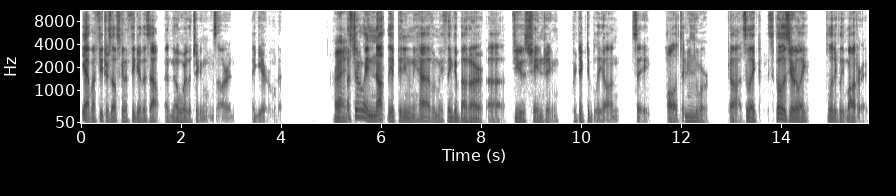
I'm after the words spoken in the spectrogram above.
yeah, my future self's gonna figure this out and know where the chicken wings are in a year or whatever. Right. That's generally not the opinion we have when we think about our uh, views changing predictably on, say, politics Mm. or God. So, like, suppose you're like politically moderate,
